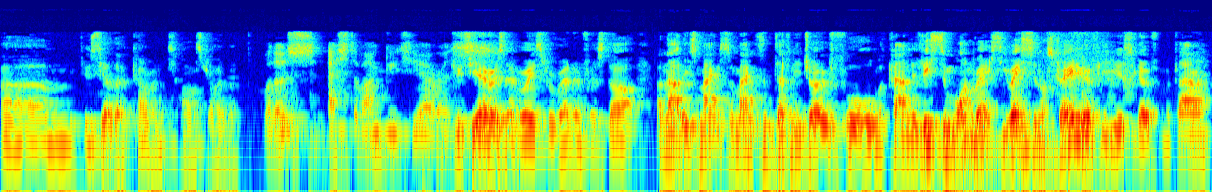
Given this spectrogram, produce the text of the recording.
Um, who's the other current Haas driver? Well, there's Esteban Gutierrez. Gutierrez never raced for Renault for a start, and that leaves Magnussen. Magnussen definitely drove for McLaren, at least in one race. He raced in Australia a few years ago for McLaren.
